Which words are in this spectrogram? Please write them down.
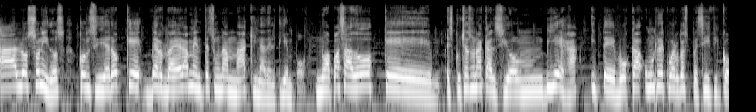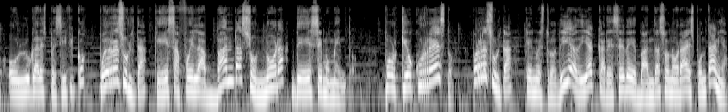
a los sonidos, considero que verdaderamente es una máquina del tiempo. ¿No ha pasado que escuchas una canción vieja y te evoca un recuerdo específico o un lugar específico? Pues resulta que esa fue la banda sonora de ese momento. ¿Por qué ocurre esto? Pues resulta que nuestro día a día carece de banda sonora espontánea,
